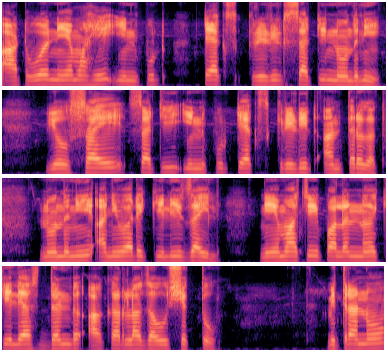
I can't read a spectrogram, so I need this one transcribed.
आठवं नियम आहे इनपुट टॅक्स क्रेडिटसाठी नोंदणी. व्यवसायासाठी इनपुट टॅक्स क्रेडिट अंतर्गत नोंदणी अनिवार्य केली जाईल. नियमाचे पालन न केल्यास दंड आकारला जाऊ शकतो. मित्रांनो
